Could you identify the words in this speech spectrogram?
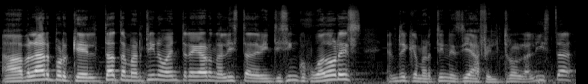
a hablar porque el Tata Martino va a entregar una lista de 25 jugadores. Enrique Martínez ya filtró la lista,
